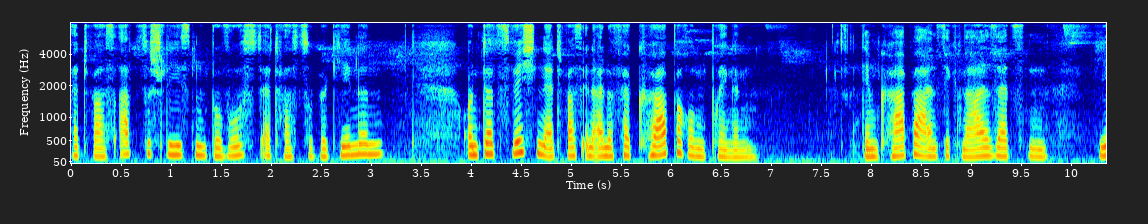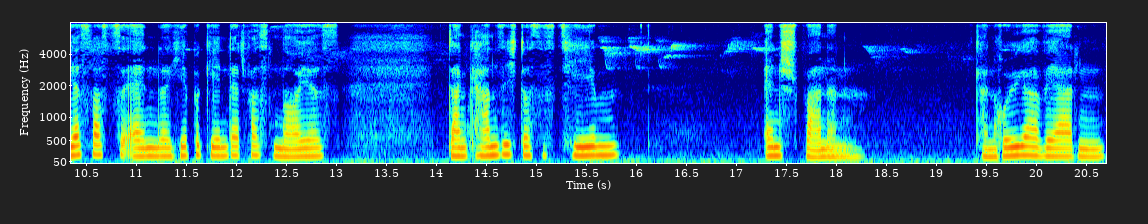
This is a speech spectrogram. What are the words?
etwas abzuschließen, bewusst etwas zu beginnen und dazwischen etwas in eine Verkörperung bringen, dem Körper ein Signal setzen, hier ist was zu Ende, hier beginnt etwas Neues, dann kann sich das System entspannen, kann ruhiger werden,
